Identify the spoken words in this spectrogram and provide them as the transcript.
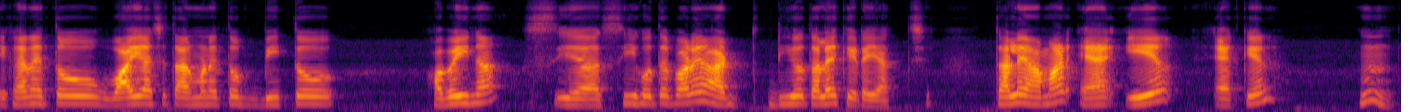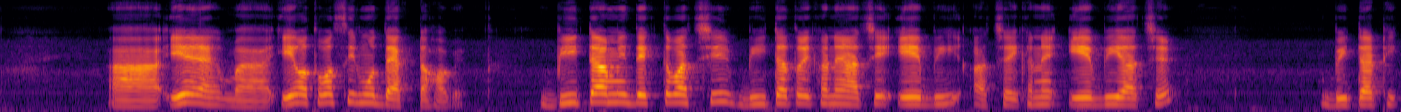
এখানে তো ওয়াই আছে, তার মানে তো বি তো হবেই না। সি হতে পারে আর ডিও তাহলে কেটে যাচ্ছে। তাহলে আমার এ একের, হুম এ এ অথবা সির মধ্যে একটা হবে। বিটা আমি দেখতে পাচ্ছি বিটা তো এখানে আছে এ বি আচ্ছা এখানে এ বি আছে। বিটা ঠিক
